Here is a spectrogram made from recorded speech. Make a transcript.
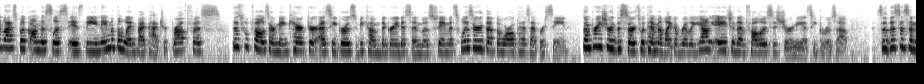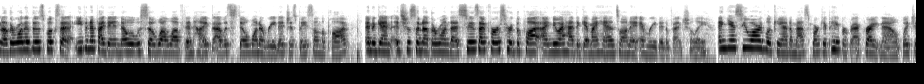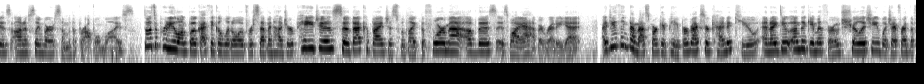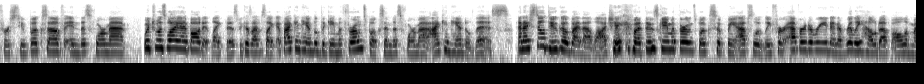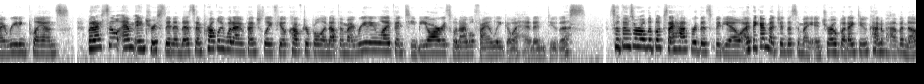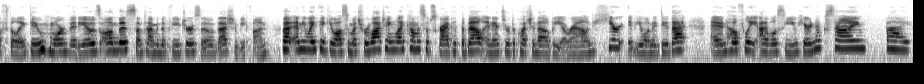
last book on this list is The Name of the Wind by Patrick Rothfuss. This book follows our main character as he grows to become the greatest and most famous wizard that the world has ever seen. So I'm pretty sure this starts with him at like a really young age and then follows his journey as he grows up. So this is another one of those books that even if I didn't know it was so well loved and hyped, I would still want to read it just based on the plot. And again, it's just another one that as soon as I first heard the plot, I knew I had to get my hands on it and read it eventually. And yes, you are looking at a mass market paperback right now, which is honestly where some of the problem lies. So it's a pretty long book, I think a little over 700 pages, so that combined just with like the format of this is why I haven't read it yet. I do think that mass market paperbacks are kind of cute, and I do own the Game of Thrones trilogy, which I've read the first two books of in this format. Which was why I bought it like this, because I was like, if I can handle the Game of Thrones books in this format, I can handle this. And I still do go by that logic, but those Game of Thrones books took me absolutely forever to read, and it really held up all of my reading plans. But I still am interested in this, and probably when I eventually feel comfortable enough in my reading life and TBR is when I will finally go ahead and do this. So those are all the books I have for this video. I think I mentioned this in my intro, but I do kind of have enough to like do more videos on this sometime in the future, so that should be fun. But anyway, thank you all so much for watching. Like, comment, subscribe, hit the bell, and answer the question that'll be around here if you want to do that. And hopefully I will see you here next time. Bye!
